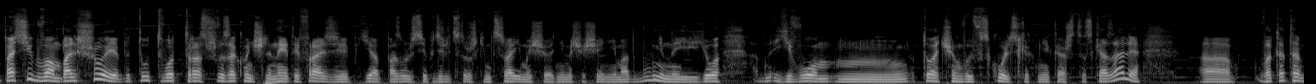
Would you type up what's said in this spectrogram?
спасибо вам большое. Тут вот, раз уж вы закончили на этой фразе, я позволю себе поделиться тоже каким-то своим еще одним ощущением от Бунина и ее, его, то, о чем вы вскользь, как мне кажется, сказали. А, вот это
